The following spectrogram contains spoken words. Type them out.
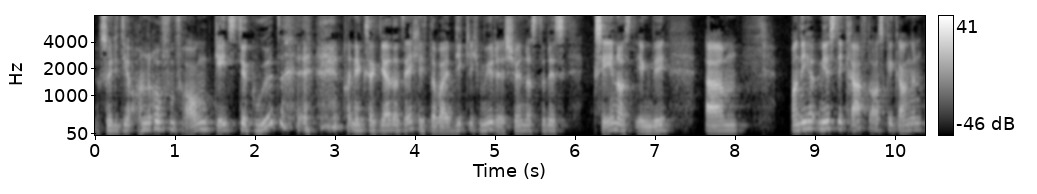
soll ich dir anrufen, fragen, geht's dir gut? und ich gesagt, ja tatsächlich, da war ich wirklich müde. Schön, dass du das gesehen hast irgendwie. Ähm, und ich, mir ist die Kraft ausgegangen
